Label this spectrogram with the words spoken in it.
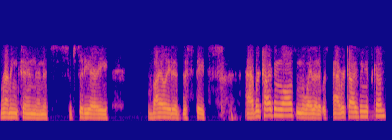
Remington and its subsidiary violated the state's advertising laws in the way that it was advertising its guns.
